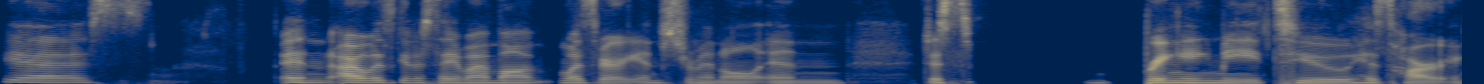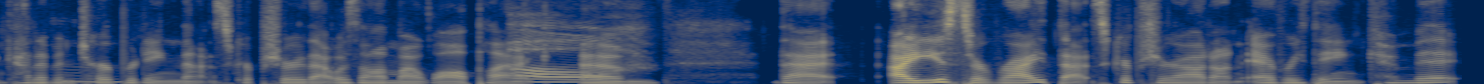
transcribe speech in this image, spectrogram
Yes. And I was going to say, my mom was very instrumental in just bringing me to his heart and kind of mm. interpreting that scripture that was on my wall plaque. Oh. Um, that I used to write that scripture out on everything. Commit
